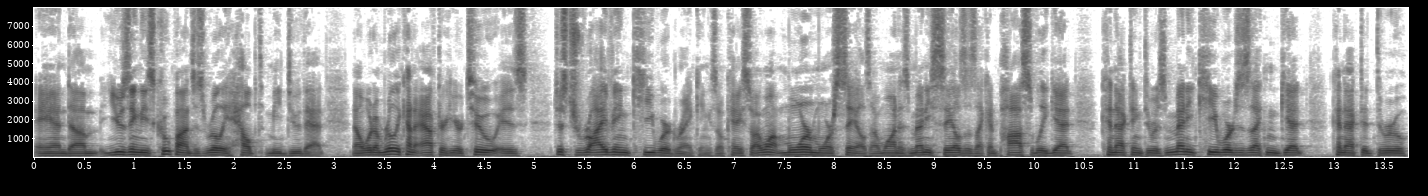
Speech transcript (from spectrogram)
And um, using these coupons has really helped me do that. Now, what I'm really kind of after here too is just driving keyword rankings. Okay, so I want more and more sales. I want as many sales as I can possibly get, connecting through as many keywords as I can get connected through,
